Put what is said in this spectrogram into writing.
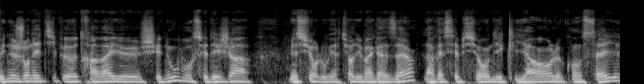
Une journée type de travail euh, chez nous, c'est déjà bien sûr l'ouverture du magasin, la réception des clients, le conseil.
